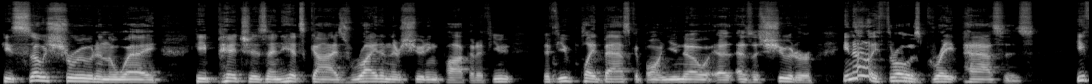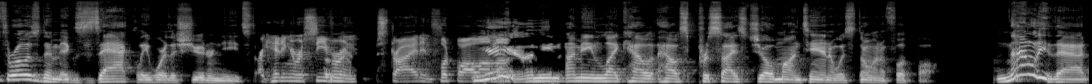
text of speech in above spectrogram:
He's so shrewd in the way he pitches and hits guys right in their shooting pocket. If you if you've played basketball and you know as, as a shooter he not only throws great passes he throws them exactly where the shooter needs them Like hitting a receiver in stride in football. yeah, almost? I mean, I mean, like how how precise Joe Montana was throwing a football. Not only that,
